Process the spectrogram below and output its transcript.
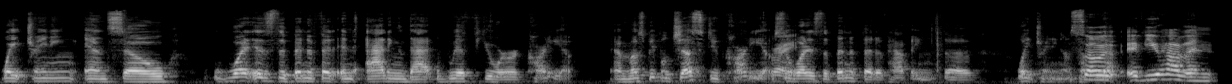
weight training, and so what is the benefit in adding that with your cardio? And most people just do cardio. So what is the benefit of having the weight training on top of So if you have an,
